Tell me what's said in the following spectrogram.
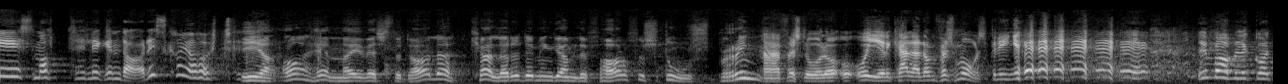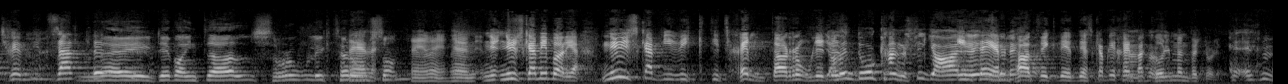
är smått legendarisk har jag hört. Ja, hemma i Västerdala kallade det min gamle far för Storspring. Jag förstår, och, och, er kallar dem för småspring. det var väl ett gott skämt, inte sant? Nej, det var inte alls roligt, herr Nej, Olsson. nej, nej, nej. Nu, nu ska vi börja. Nu ska vi riktigt skämta roligt. Ja, men då kanske jag... eh, Inte än, Patrik. Det, det ska bli själva kulmen, förstår du.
